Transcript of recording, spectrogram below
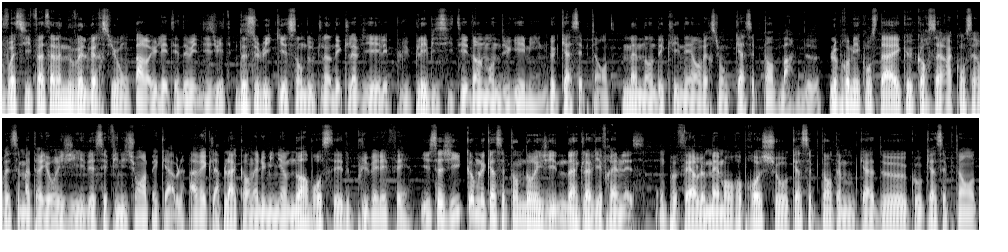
voici face à la nouvelle version, parue l'été 2018, de celui qui est sans doute l'un des claviers les plus plébiscités dans le monde du gaming, le K70, maintenant décliné en version K70 Mark II. Le premier constat est que Corsair a conservé ses matériaux rigides et ses finitions impeccables, avec la plaque en aluminium noir brossé de plus bel effet. Il s'agit, comme le K70 d'origine, d'un clavier frameless. On peut faire le même reproche au K70 MK2 qu'au K70,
